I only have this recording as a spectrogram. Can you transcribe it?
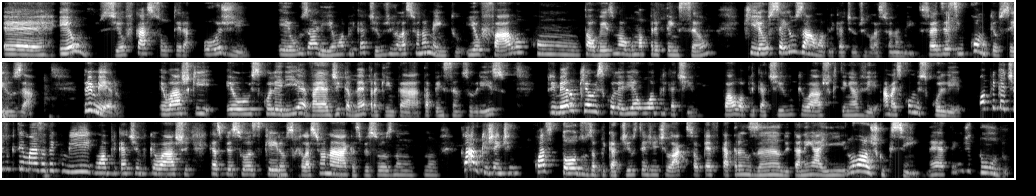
é, eu, se eu ficar solteira hoje, eu usaria um aplicativo de relacionamento. E eu falo com talvez uma, alguma pretensão que eu sei usar um aplicativo de relacionamento. Você vai dizer assim, como que eu sei usar? Primeiro, eu acho que eu escolheria, vai a dica, né, para quem está tá pensando sobre isso. Primeiro que eu escolheria o aplicativo. Qual o aplicativo que eu acho que tem a ver? Ah, mas como escolher? um aplicativo que tem mais a ver comigo, um aplicativo que eu acho que as pessoas queiram se relacionar, que as pessoas não. não... Claro que, gente, quase todos os aplicativos tem gente lá que só quer ficar transando e tá nem aí. Lógico que sim, né? Tem de tudo.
